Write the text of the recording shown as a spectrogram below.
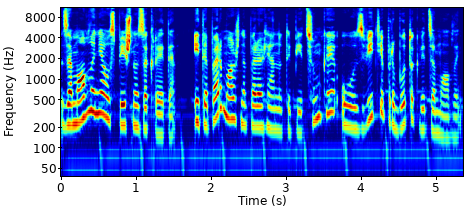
Замовлення успішно закрите, і тепер можна переглянути підсумки у звіті прибуток від замовлень.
